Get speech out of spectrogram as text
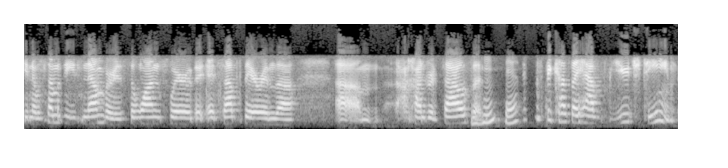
you know, some of these numbers, the ones where it's up there in the um, 100,000, mm-hmm, yeah. this is because they have huge teams.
